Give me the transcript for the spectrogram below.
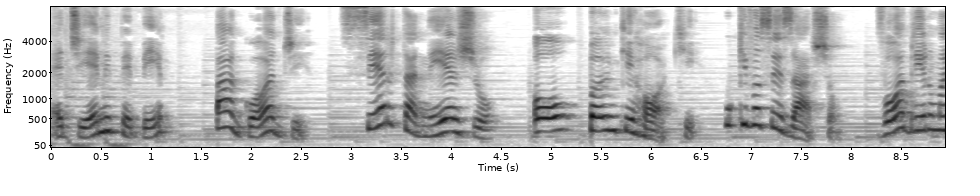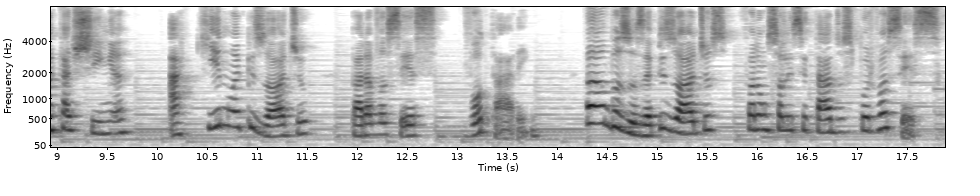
é de MPB, pagode, sertanejo ou punk rock? O que vocês acham? Vou abrir uma caixinha aqui no episódio para vocês votarem. Ambos os episódios foram solicitados por vocês,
